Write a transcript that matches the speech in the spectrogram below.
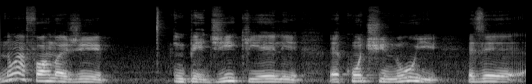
não há forma de impedir que ele continue. Quer dizer,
